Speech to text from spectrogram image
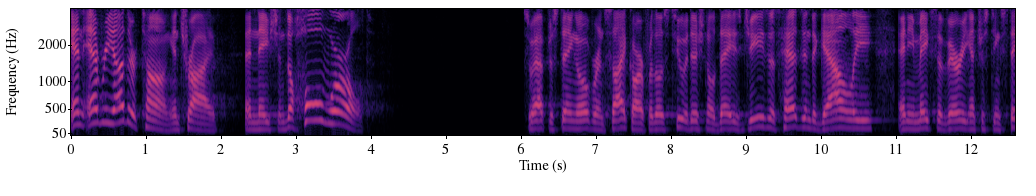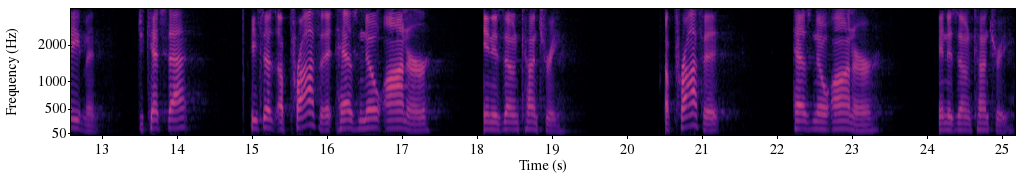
and every other tongue and tribe and nation, the whole world. So, after staying over in Sychar for those two additional days, Jesus heads into Galilee and he makes a very interesting statement. Did you catch that? He says, A prophet has no honor in his own country. A prophet has no honor in his own country.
